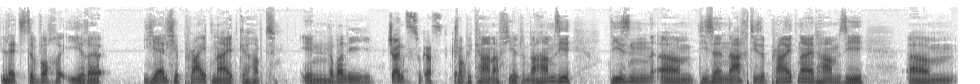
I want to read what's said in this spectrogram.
letzte Woche ihre jährliche Pride Night gehabt. In da waren die Giants zu Gast. Genau. Tropicana Field. Und da haben sie diesen, ähm, diese Nacht, diese Pride Night, haben sie ähm,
